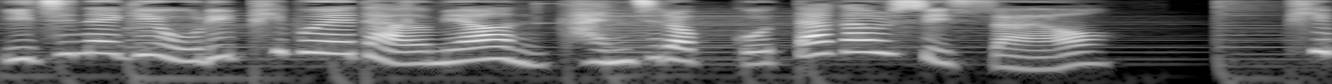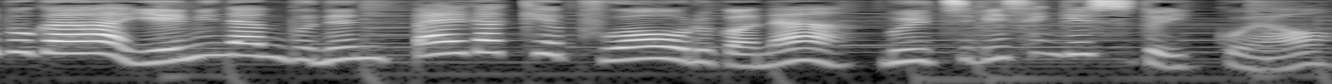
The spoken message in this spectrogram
이 진액이 우리 피부에 닿으면 간지럽고 따가울 수 있어요. 피부가 예민한 분은 빨갛게 부어오르거나 물집이 생길 수도 있고요.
